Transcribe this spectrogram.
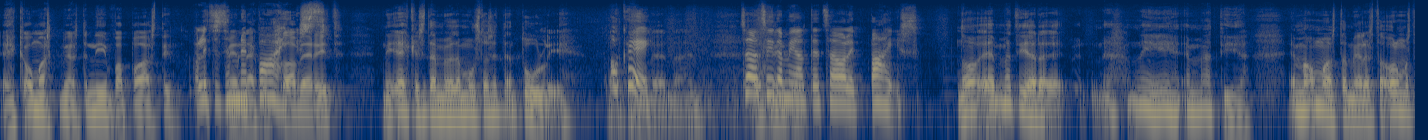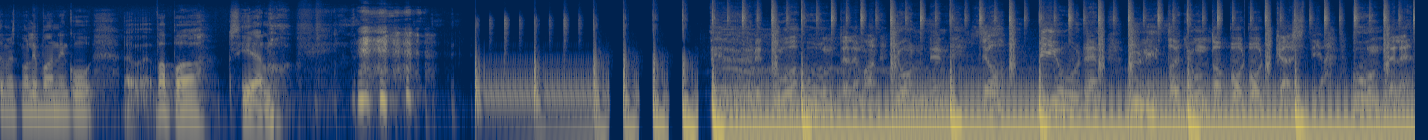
ehkä omasta mielestä niin vapaasti Olit sä semmoinen mennä kuin pahis? kaverit. Niin ehkä sitä myötä musta sitten tuli. Okei. näin. Sä oot Et siitä niinku- mieltä, että sä olit pahis. No en mä tiedä. Niin, en mä tiedä. En mä omasta mielestä, omasta mielestä mä olin vaan niinku äh, vapaa sielu. Tervetuloa kuuntelemaan Jonnen ja Piuden Ylitajunta-podcastia. Kuuntelet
